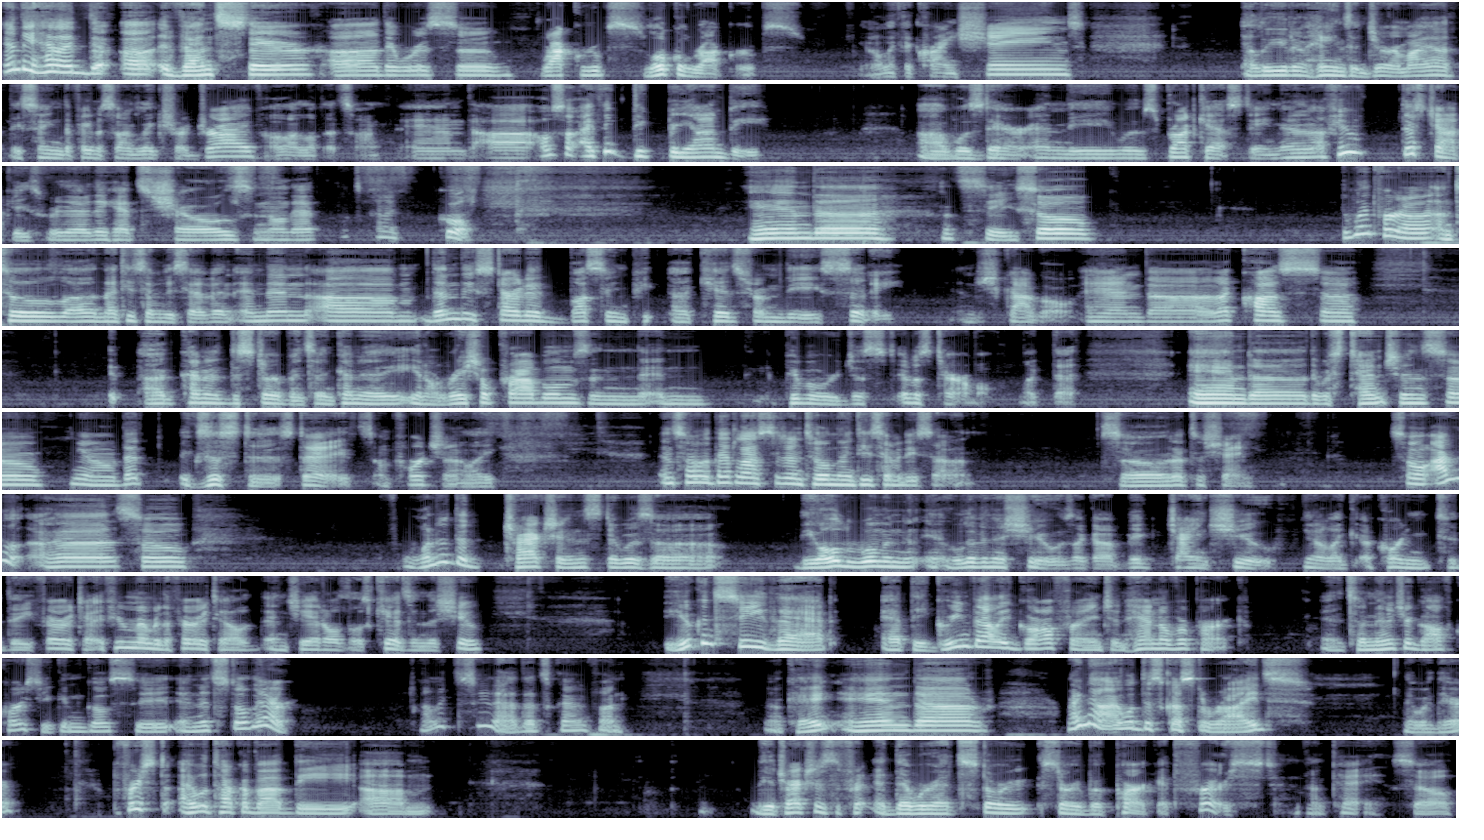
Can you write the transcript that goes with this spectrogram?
And they had uh, events there. Uh, there was uh, rock groups, local rock groups, you know, like the Cryan' Shames, Aliotta Haynes and Jeremiah. They sang the famous song Lakeshore Drive. Oh, I love that song. And uh, also, I think Dick Biondi uh, was there and he was broadcasting and a few disc jockeys were there. They had shows and all that. It's kind of cool. And uh, let's see. So it went for uh, until uh, 1977, and then um, then they started busing p- uh, kids from the city in Chicago, and uh, that caused uh, a kind of disturbance and kind of you know racial problems, and and people were just it was terrible like that. And uh, there was tension, so you know that exists to this day, It's unfortunately. And so that lasted until 1977. So that's a shame. So I will. Uh, so one of the attractions there was a uh, the old woman who lived in a shoe. It was like a big giant shoe, you know, like according to the fairy tale. If you remember the fairy tale, and she had all those kids in the shoe you can see that at the Green Valley Golf Range in Hanover Park. It's a miniature golf course. You can go see, and it's still there. I like to see that. That's kind of fun. Okay, and uh, right now I will discuss the rides that were there. First, I will talk about the um, the attractions that were at Story Storybook Park at first. Okay, so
